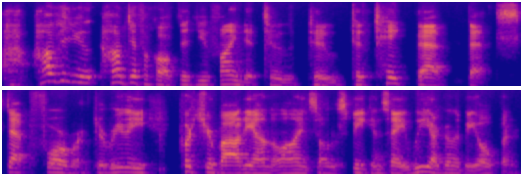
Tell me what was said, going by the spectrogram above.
how did you how difficult did you find it to to to take that that step forward to really put your body on the line, so to speak, and say, we are going to be open?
